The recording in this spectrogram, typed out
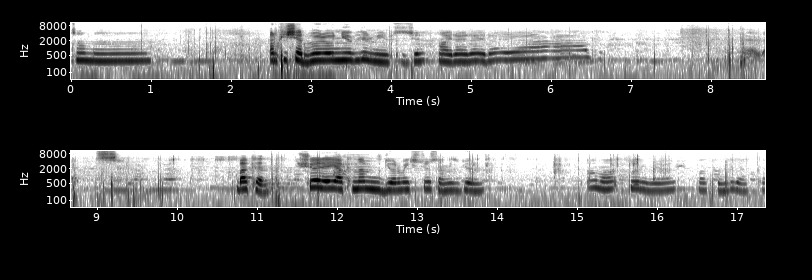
tamam. Arkadaşlar böyle oynayabilir miyim sizce? Hayır hayır hayır hayır. Evet. Bakın şöyle yakından görmek istiyorsanız görün. Ama durmuyor. Bakın bir dakika.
